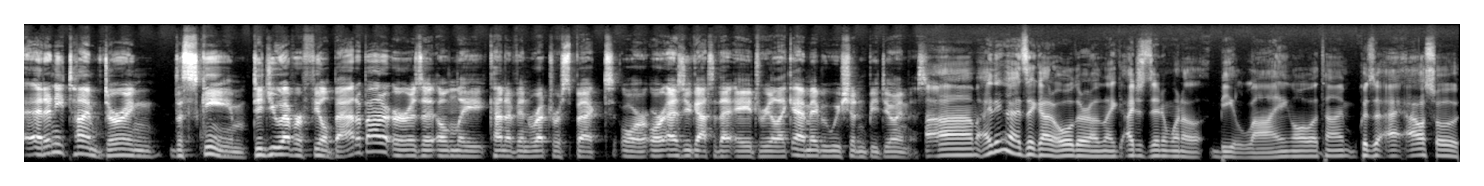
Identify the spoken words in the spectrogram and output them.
at any time during the scheme, did you ever feel bad about it, or is it only kind of in retrospect, or or as you got to that age where you're like, yeah, maybe we shouldn't be doing this? Um, I think as I got older, I'm like, I just didn't want to be lying all the time because I, I also,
